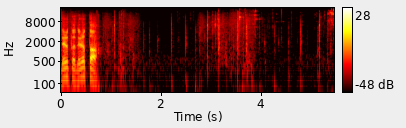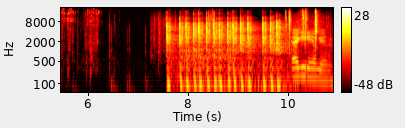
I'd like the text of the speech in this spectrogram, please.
내렸다 내렸다. 여기 여기 여기.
